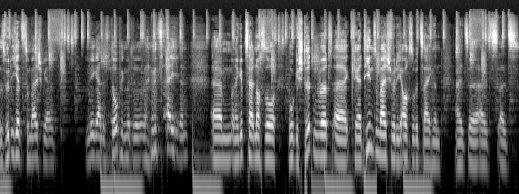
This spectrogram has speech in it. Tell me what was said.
Das würde ich jetzt zum Beispiel als legales Dopingmittel bezeichnen. Ähm, und dann gibt es halt noch so, wo gestritten wird, äh, Kreatin zum Beispiel würde ich auch so bezeichnen, als, äh, als, als,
